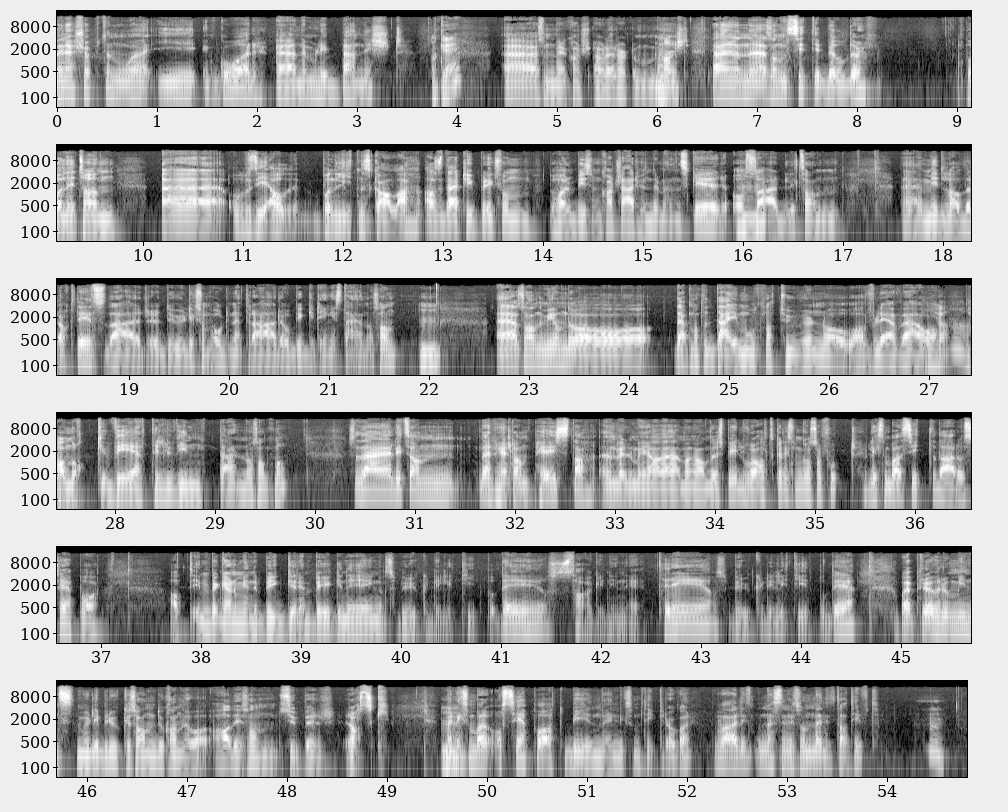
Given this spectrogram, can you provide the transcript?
Men jeg kjøpte noe i går, eh, nemlig Banished. Okay. Eh, som jeg kanskje Har dere hørt om Banished? Det er en sånn city builder på en litt sånn all- på en liten skala. Altså det er type liksom Du har en by som kanskje er 100 mennesker, og så er det litt sånn uh, middelalderaktig, så der du liksom hogger ned trær og bygger ting i stein og sånn. Eh, så handler det mye om det å, Det er på en måte deg mot naturen og å overleve og Ja. ha nok ved til vinteren og sånt noe. Så det er litt sånn Det er en helt annen pace da enn veldig mye, mange andre spill, hvor alt skal liksom gå så fort. Liksom bare sitte der og se på at innbyggerne mine bygger en bygning, og så bruker de litt tid på det, og så sager de ned et tre, og så bruker de litt tid på det. Og jeg prøver å minst mulig bruke sånn Du kan jo ha de sånn superrask. Men liksom bare å se på at byen min liksom tikker og går, det var litt, nesten litt sånn meditativt.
